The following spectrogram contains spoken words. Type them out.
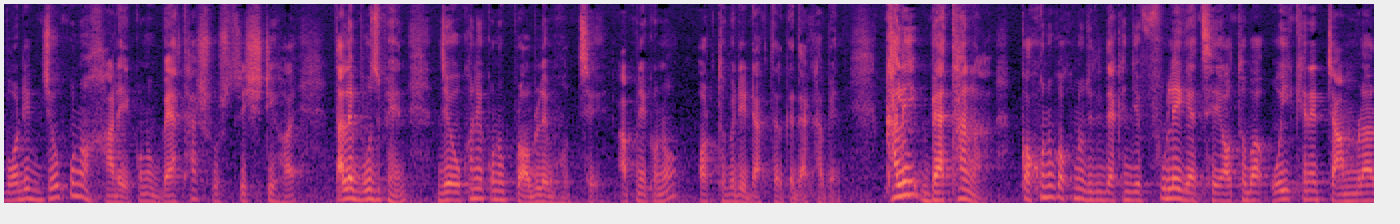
বডির যে কোনো হাড়ে কোনো ব্যথা সৃষ্টি হয়, তাহলে বুঝবেন যে ওখানে কোনো প্রবলেম হচ্ছে। আপনি কোনো অর্থোপেডিক ডাক্তারকে দেখাবেন। খালি ব্যথা না কখনো কখনো যদি দেখেন যে ফুলে গেছে অথবা ওইখানের চামড়ার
